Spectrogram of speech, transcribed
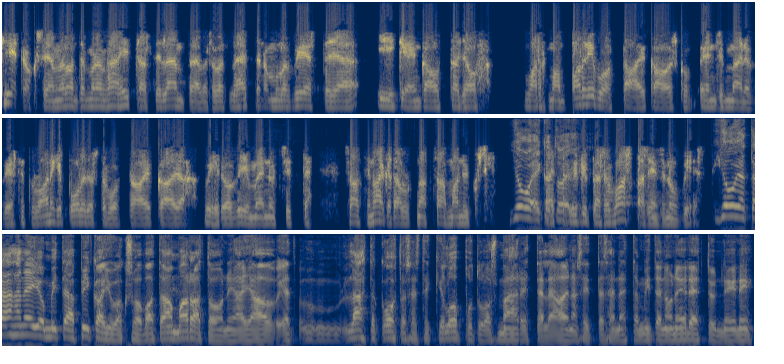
Kiitoksia. Meillä on tämmöinen vähän hitaasti lämpöä. Sä olet lähettänyt mulle viestejä IGn kautta jo varmaan pari vuotta aikaa, olisiko ensimmäinen viesti tullut ainakin puolitoista vuotta aikaa ja vihdoin viimein nyt sitten saatiin aikataulut natsaamaan yksi. Joo, eikä toi... ylipäänsä vastasin sinun viestiin. Joo, ja tämähän ei ole mitään pikajuoksua, vaan tämä on maratonia ja, ja lähtökohtaisestikin lopputulos määrittelee aina sitten sen, että miten on edetty, niin, niin,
